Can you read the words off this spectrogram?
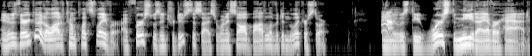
and it was very good. A lot of complex flavor. I first was introduced to Cyser when I saw a bottle of it in the liquor store. And it was the worst meat I ever had.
